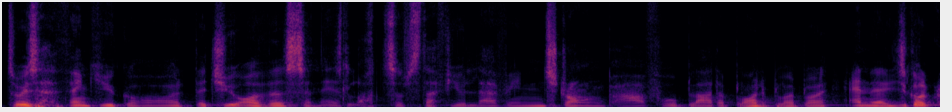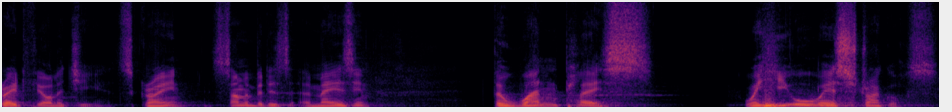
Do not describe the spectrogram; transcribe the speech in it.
it's always, thank you, God, that you are this. And there's lots of stuff you're loving, strong, powerful, blah, blah, blah, blah, blah. And uh, he's got great theology. It's great. Some of it is amazing. The one place where he always struggles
